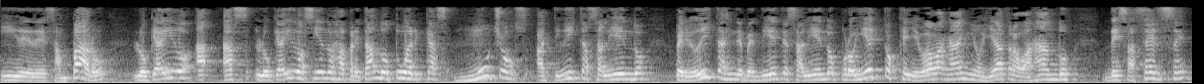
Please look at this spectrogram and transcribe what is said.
y de desamparo, lo que ha ido, haciendo es apretando tuercas, muchos activistas saliendo, periodistas independientes saliendo, proyectos que llevaban años ya trabajando, deshacerse,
